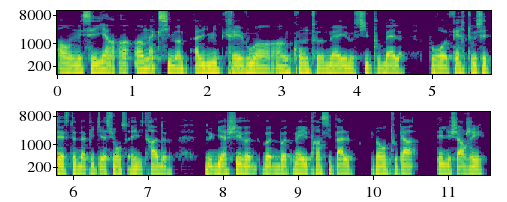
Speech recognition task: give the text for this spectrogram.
à en essayer un, maximum. À la limite, créez-vous un, compte mail aussi poubelle pour euh, faire tous ces tests d'application. Ça évitera de, gâcher votre, votre mail principale. Mais en tout cas, téléchargez,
